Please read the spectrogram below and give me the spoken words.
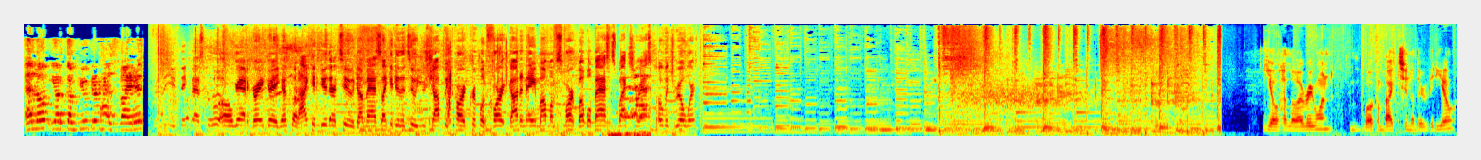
Hello, your computer has virus. Really, you think that's cool? Oh yeah, great, great. Guess what? I can do that too, dumbass. I can do that too. You shopping cart, crippled fart, got an A, mom, I'm smart, bubble bass, wax your ass, COVID's real. Where's Yo, hello everyone. Welcome back to another video.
